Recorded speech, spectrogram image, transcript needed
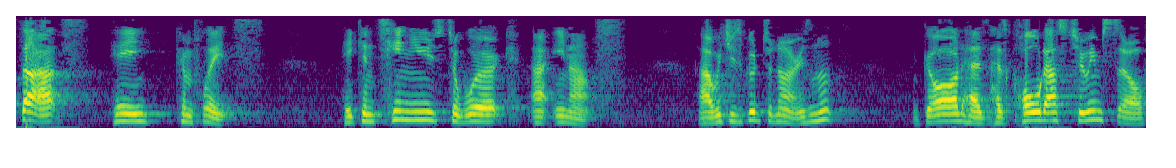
starts, he completes. He continues to work uh, in us, uh, which is good to know, isn't it? God has, has called us to Himself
